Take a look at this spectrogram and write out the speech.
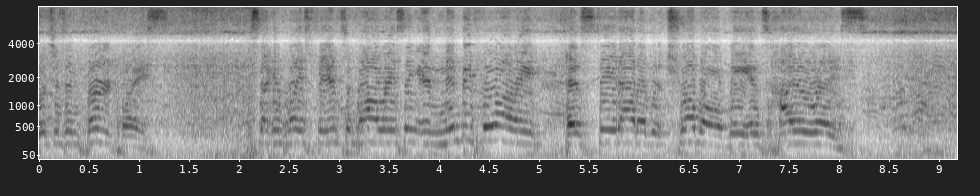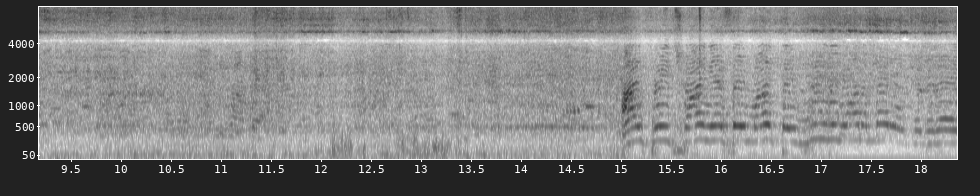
which is in third place. Second place, Phantom Power Racing, and Nimby Ferrari has stayed out of the trouble the entire race. I-3 trying as they might, they really want a medal for today.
